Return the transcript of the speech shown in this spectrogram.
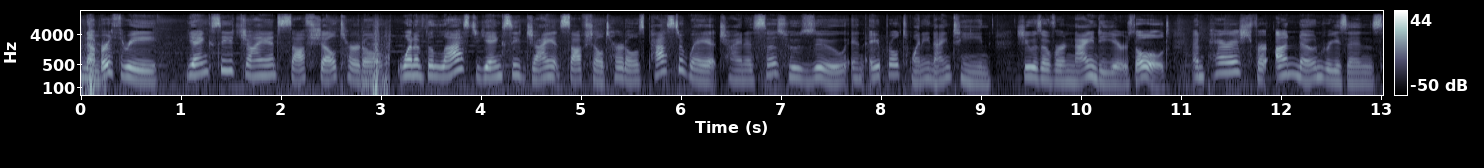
Number 3. Yangtze giant softshell turtle. One of the last Yangtze giant softshell turtles passed away at China's Suzhou Zoo in April 2019. She was over 90 years old and perished for unknown reasons.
